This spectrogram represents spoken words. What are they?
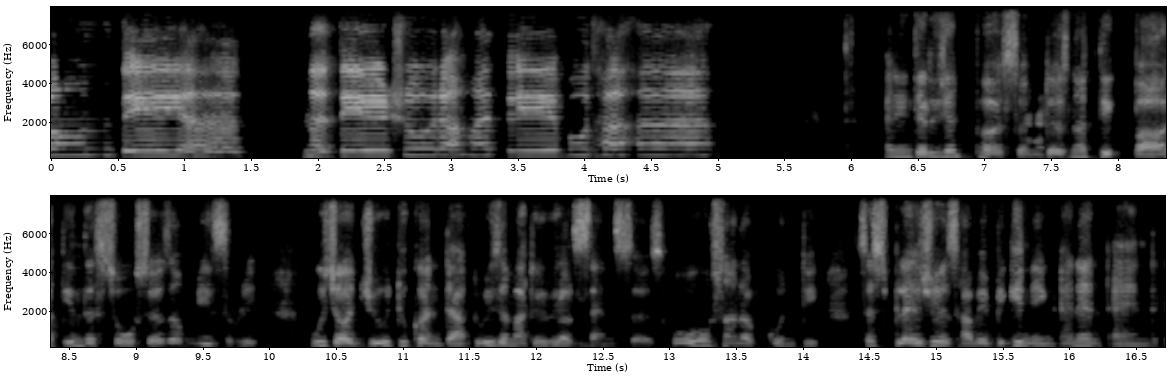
कौन्तेय न तेषु रमते बुधः An intelligent person does not take part in the sources of misery, which are due to contact with the material senses. O son of Kunti, such pleasures have a beginning and an end,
